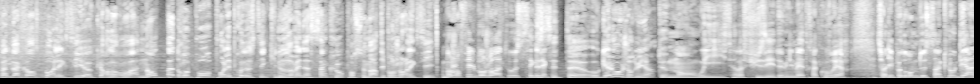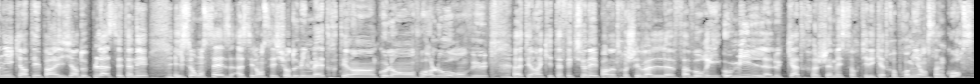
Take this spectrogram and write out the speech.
Pas de vacances pour Alexis euh, Corneroy. Non, pas de repos pour les pronostics qui nous emmènent à Saint-Cloud pour ce mardi. Bonjour Alexis. Bonjour Phil, bonjour à tous. C'est euh, au galop aujourd'hui. Hein Exactement, oui, ça va fuser. 2000 mètres à couvrir sur l'hippodrome de Saint-Cloud. Dernier quintet parisien de place cette année. Et ils seront 16 à s'élancer sur 2000 mètres. Terrain collant, voire lourd en vue. Un terrain qui est affectionné par notre cheval favori au 1000. Le 4, jamais sorti des 4 premiers en 5 courses.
